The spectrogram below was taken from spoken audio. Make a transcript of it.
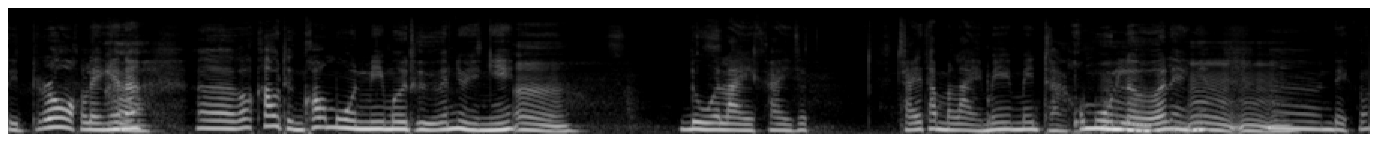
ติดโรคอะไรเงี้ยนะค่ะเออก็เข้าถึงข้อมูลมีมือถือกันอยู่อย่างนี้เออ ดูอะไรใครจะใช้ทำอะไรไม่ไม่หาข้อมูลเหรออะไรเงี้ยอืมอืมเออืมอเด็กก็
